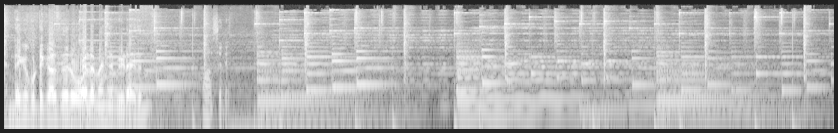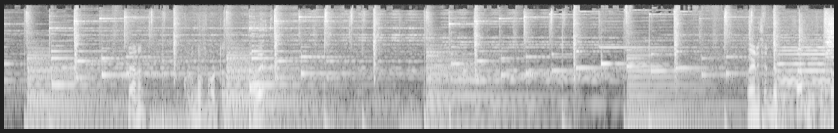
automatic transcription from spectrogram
എന്റെയൊക്കെ കുട്ടിക്കാലത്ത് ഒരു ഓലമേഞ്ഞ വീടായിരുന്നു. ആ ശരി. ഇതാണ് കുടുംബ ഫോട്ടോ. അതെ. വേണിച്ചന്റെ ഫാമിലി ഫോട്ടോ.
